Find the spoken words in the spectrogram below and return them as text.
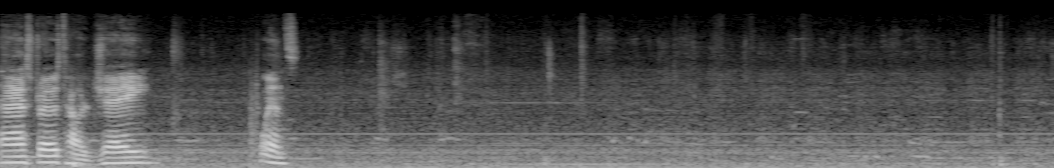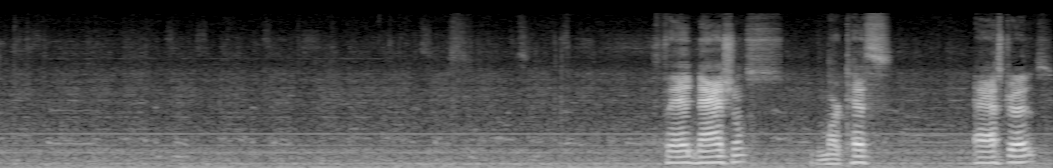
Astros. Tyler J, Twins. Fedde Nationals, Martes Astros.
